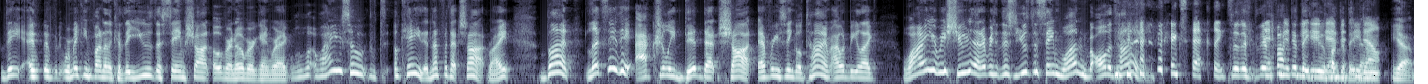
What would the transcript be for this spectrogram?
they if, if we're making fun of them because they use the same shot over and over again, we're like, well, wh- why are you so okay? Enough with that shot, right? But let's say they actually did that shot every single time, I would be like. Why are you reshooting that? Everything just use the same one all the time. exactly. So they're, they're fucked if if they do, do fucked if they don't. don't. Yeah.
